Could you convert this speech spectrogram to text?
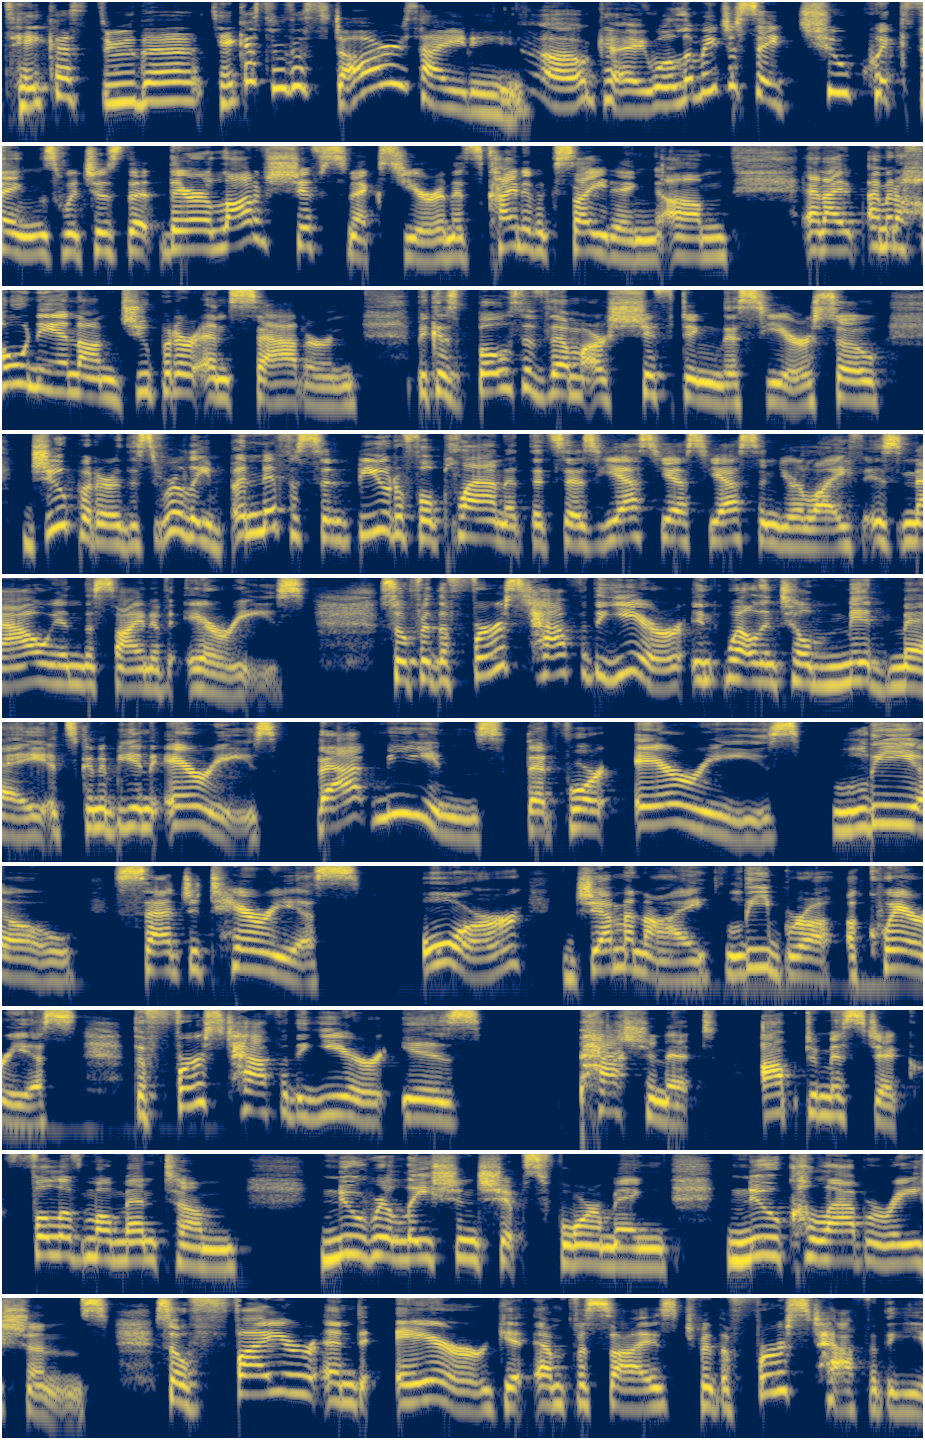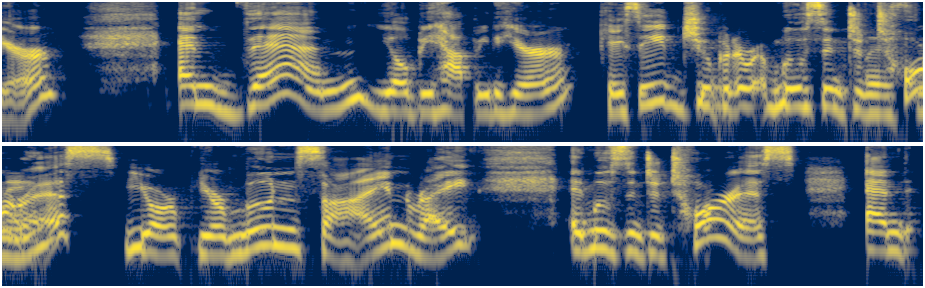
take us through the take us through the stars, Heidi. Okay. Well, let me just say two quick things, which is that there are a lot of shifts next year, and it's kind of exciting. Um, and I, I'm going to hone in on Jupiter and Saturn because both of them are shifting this year. So Jupiter, this really beneficent, beautiful planet that says yes, yes, yes in your life, is now in the sign of Aries. So for the first half of the year, in, well, until mid May, it's going to be in Aries. That means that for Aries, Leo, Sagittarius, or Gemini, Libra, Aquarius, the first half of the year is passionate, optimistic, full of momentum, new relationships forming, new collaborations. So fire and air get emphasized for the first half of the year. And then you'll be happy to hear, Casey, Jupiter moves into Listening. Taurus, your, your moon sign, right? It moves into Taurus and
